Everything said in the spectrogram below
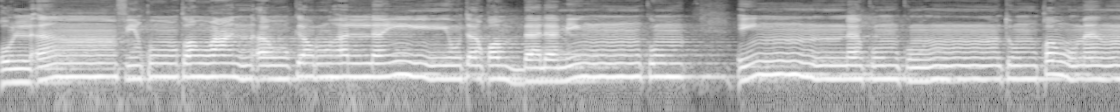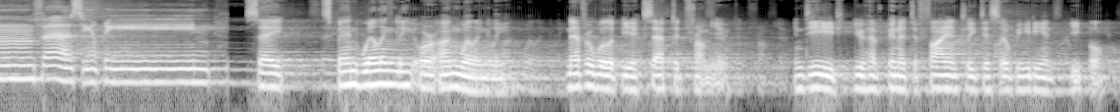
قل أنفقوا طوعا أو كرها لن يتقبل منكم إنكم كنتم قوما فاسقين Say, spend willingly or unwillingly, never will it be accepted from you. Indeed, you have been a defiantly disobedient people.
